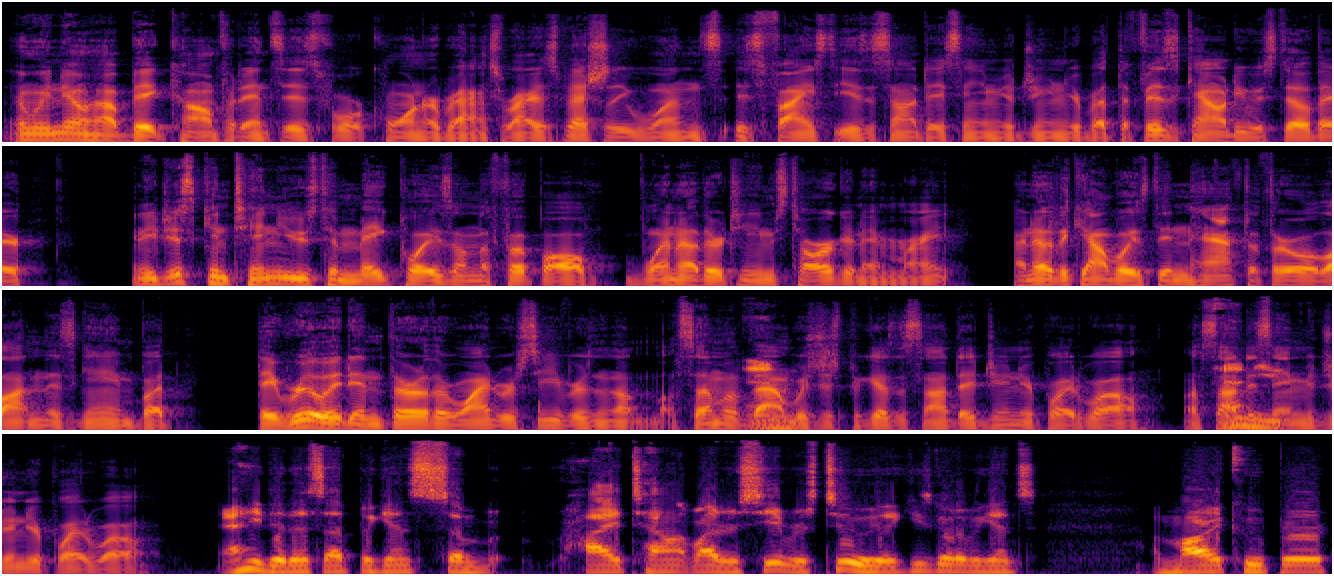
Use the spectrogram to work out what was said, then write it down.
And we know how big confidence is for cornerbacks, right? Especially ones as feisty as Asante Samuel Jr. But the physicality was still there. And he just continues to make plays on the football when other teams target him, right? I know the Cowboys didn't have to throw a lot in this game, but they really didn't throw their wide receivers, and some of that was just because Asante Jr. played well. Asante Samuel Jr. played well, and he did this up against some high talent wide receivers too. Like he's going up against Amari Cooper,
